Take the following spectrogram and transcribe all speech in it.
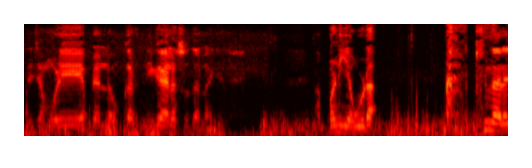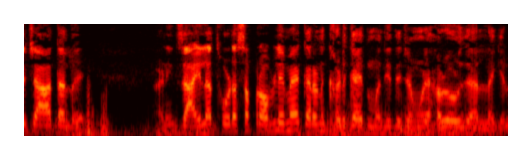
त्याच्यामुळे आपल्याला लवकर निघायला सुद्धा लागेल. आपण एवढा किनाऱ्याच्या आत आलोय. आणि जायला थोडासा प्रॉब्लेम आहे कारण खडक आहेत मध्ये त्याच्यामुळे हळूहळू जायला लागेल.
